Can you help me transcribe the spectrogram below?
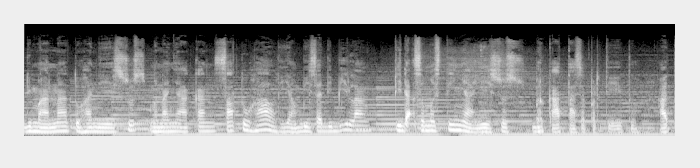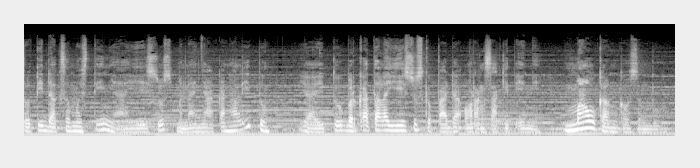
di mana Tuhan Yesus menanyakan satu hal yang bisa dibilang tidak semestinya Yesus berkata seperti itu atau tidak semestinya Yesus menanyakan hal itu yaitu berkatalah Yesus kepada orang sakit ini maukah engkau sembuh?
